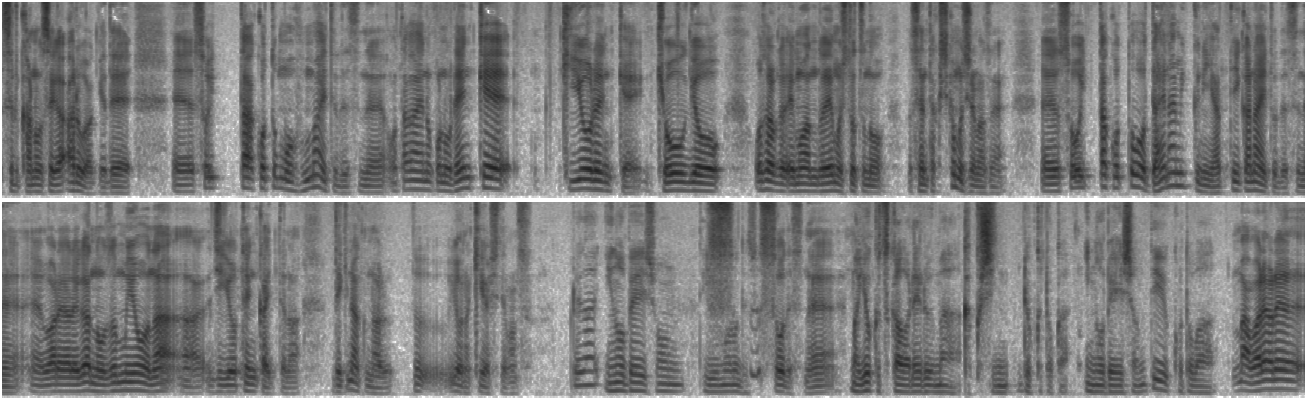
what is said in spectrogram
する可能性があるわけでそういったことも踏まえてですねお互いのこの連携企業連携協業おそらく M&A も一つの選択肢かもしれません、えそういったことをダイナミックにやっていかないとですね我々が望むような事業展開っていうのはできなくなるような気がしています。これがイノベーションっていうものですそうですね。まあよく使われるまあ革新力とかイノベーションっていう言葉。まあ我々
